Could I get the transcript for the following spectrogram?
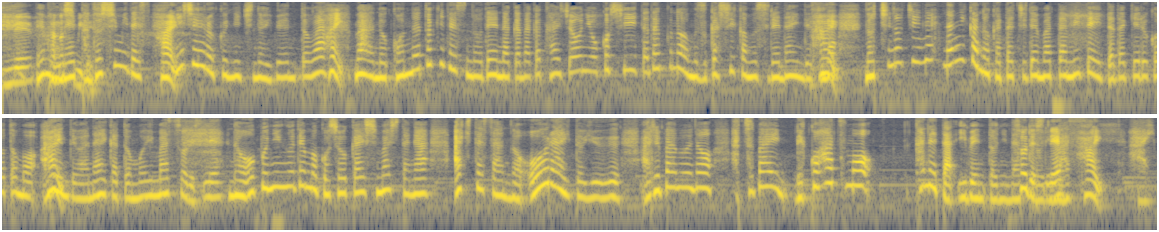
ね、でもね楽しみです。楽しみです。はい26日のイベントは、はい。まああのこんな時ですのでなかなか会場にお越しいただくのは難しいかもしれないんですが、はい後々ね何かの形でまた見ていただけることもあるんではないかと思います。そうですね。あのオープニングでもご紹介しましたが秋田さんの「オーライ」というアルバムの発売レコ発も兼ねたイベントになっそうですね。ております。はい。はい、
